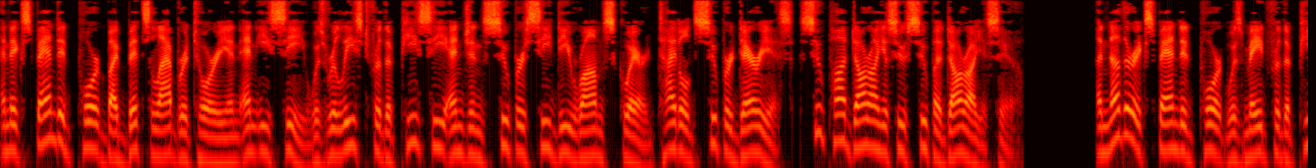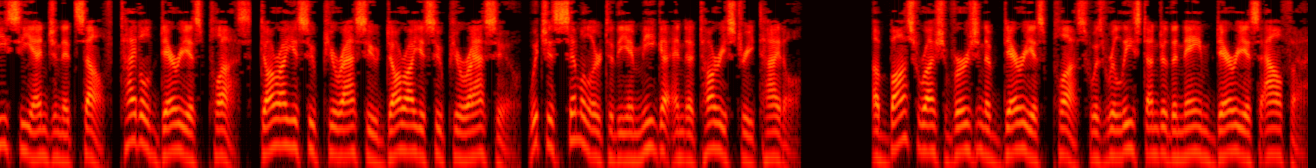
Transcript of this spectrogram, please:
An expanded port by Bits Laboratory and NEC was released for the PC Engine's Super CD-ROM squared titled Super Darius, Supa Darayasu Supa Darayasu. Another expanded port was made for the PC Engine itself, titled Darius Plus, Darayasu Purasu Darayasu Purasu, which is similar to the Amiga and Atari ST title. A boss rush version of Darius Plus was released under the name Darius Alpha,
